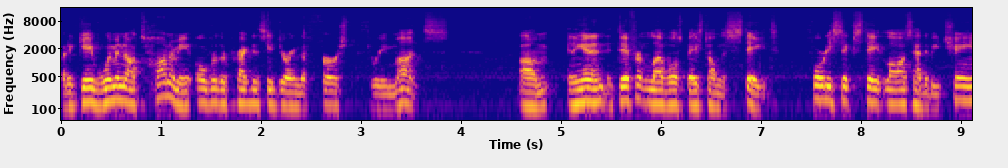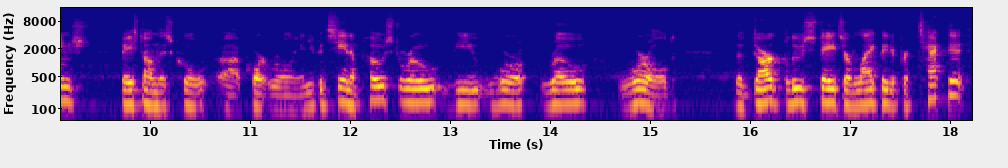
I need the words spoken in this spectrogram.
but it gave women autonomy over their pregnancy during the first three months. Um, and again, at different levels based on the state. 46 state laws had to be changed based on this cool uh, court ruling. And you can see in a post Roe v. Roe world, the dark blue states are likely to protect it.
